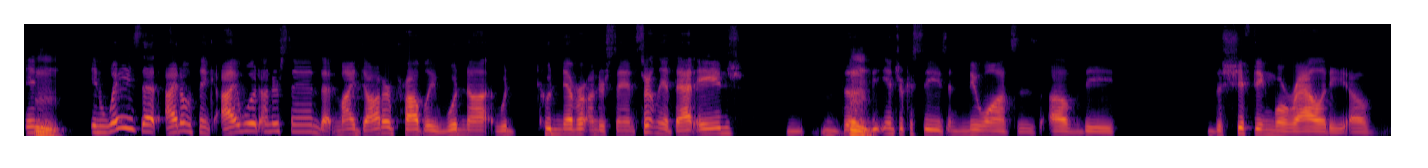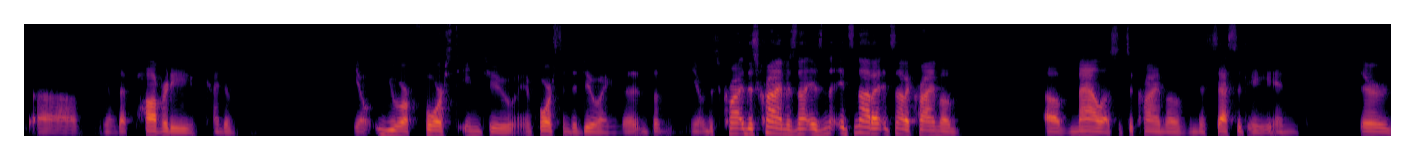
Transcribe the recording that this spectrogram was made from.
in Mm. in ways that I don't think I would understand that my daughter probably would not would could never understand certainly at that age the Mm. the intricacies and nuances of the the shifting morality of uh, you know that poverty kind of you know you are forced into forced into doing the the you know this crime this crime is not is n- it's not a it's not a crime of of malice it's a crime of necessity and there's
